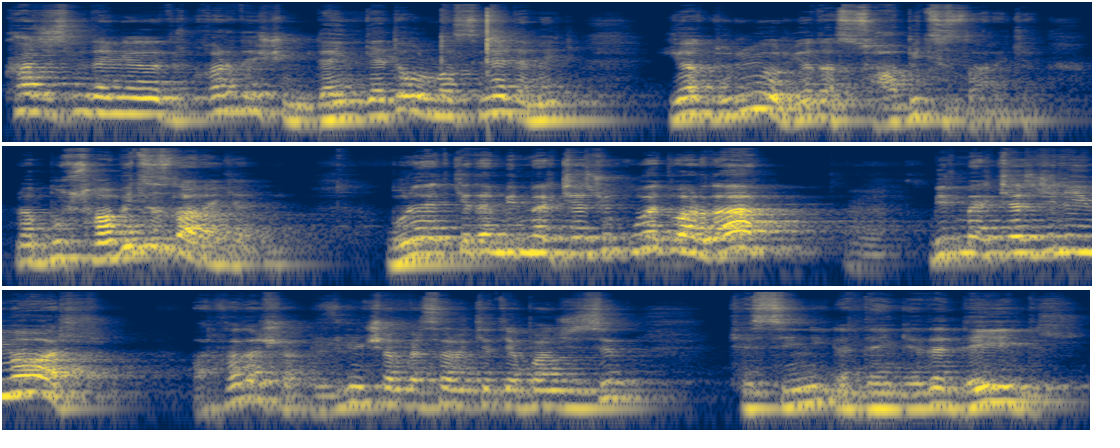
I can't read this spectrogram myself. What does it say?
K cismi dengededir. Kardeşim dengede olması ne demek? Ya duruyor ya da sabit hızlı hareket. La bu sabit hızlı hareket mi? Buna etkeden bir merkezci kuvvet var da Evet. bir merkezcil ivme var. Arkadaşlar düzgün çembersel hareket yapan cisim kesinlikle dengede değildir.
